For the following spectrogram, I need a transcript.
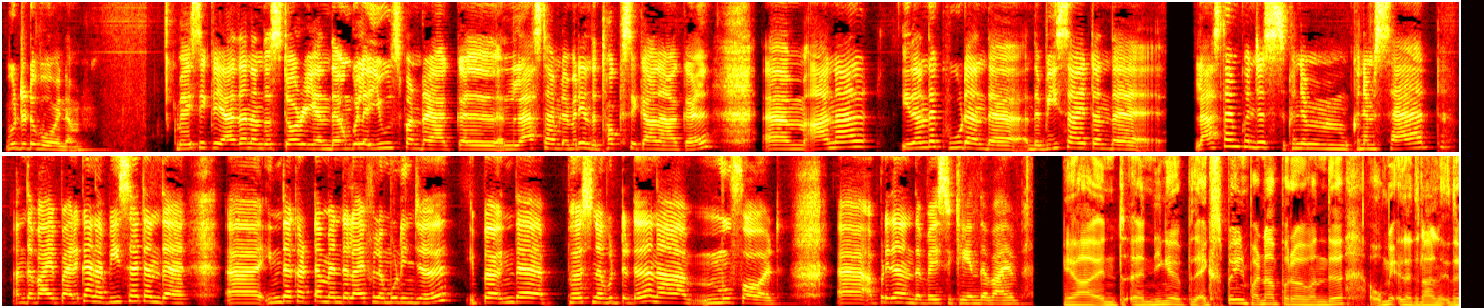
விட்டுட்டு போவினம். பேசிக்லி அதான் அந்த ஸ்டோரி அந்த உங்களை யூஸ் பண்ணுற ஆக்கள் அந்த லாஸ்ட் டைம்ல மாதிரி அந்த டாக்ஸிக்கான ஆக்கள். ஆனால் இது கூட அந்த அந்த பீசாயிட்ட அந்த லாஸ்ட் டைம் கொஞ்சம் கொஞ்சம் கொஞ்சம் சேட் அந்த வாய்ப்பாக இருக்குது ஆனால் பிசைட் அந்த இந்த கட்டம் எந்த லைஃப்பில் முடிஞ்சு இப்போ இந்த பர்சனை விட்டுட்டு நான் மூவ் ஃபார்வர்ட் அப்படிதான் அந்த பேசிக்லி இந்த வாய்ப்பு யா அண்ட் நீங்கள் இப்போ எக்ஸ்பிளைன் பண்ண அப்புறம் வந்து உண்மை இது நான் இது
